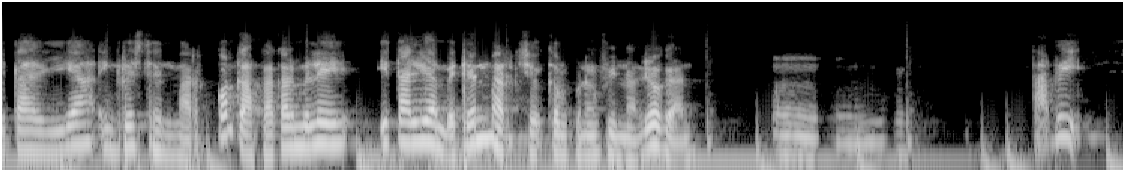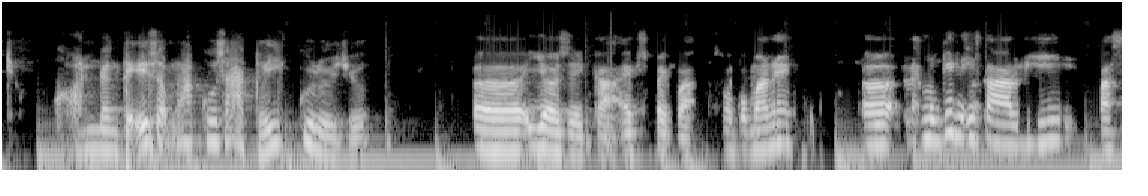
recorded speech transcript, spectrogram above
Italia, Inggris, Denmark. Kon gak bakal milih Italia mbek Denmark sih ke menang final yo kan. Hmm. Tapi kondang dhek iso mlaku sado iku lho, Cuk. Eh, iya sih kak expect pak apa mana eh, lek mungkin Itali pas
